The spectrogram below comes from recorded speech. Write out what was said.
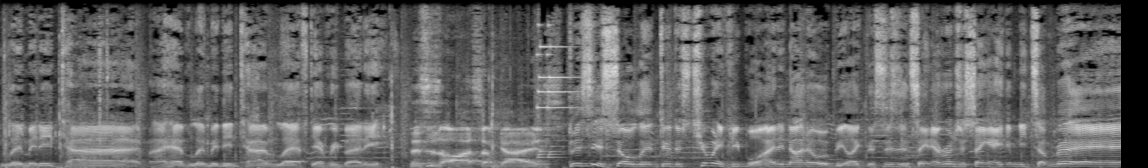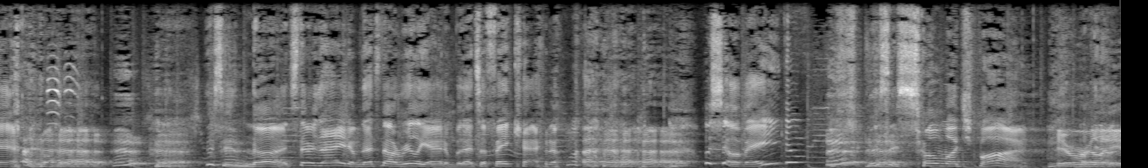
limited time. I have limited time left, everybody. This is awesome, guys. This is so lit. Dude, there's too many people. I did not know it would be like this. This is insane. Everyone's just saying, Adam needs some. this is nuts. There's Adam. That's not really Adam, but that's a fake Adam. What's up, Adam? This is so much fun. It really Okay.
